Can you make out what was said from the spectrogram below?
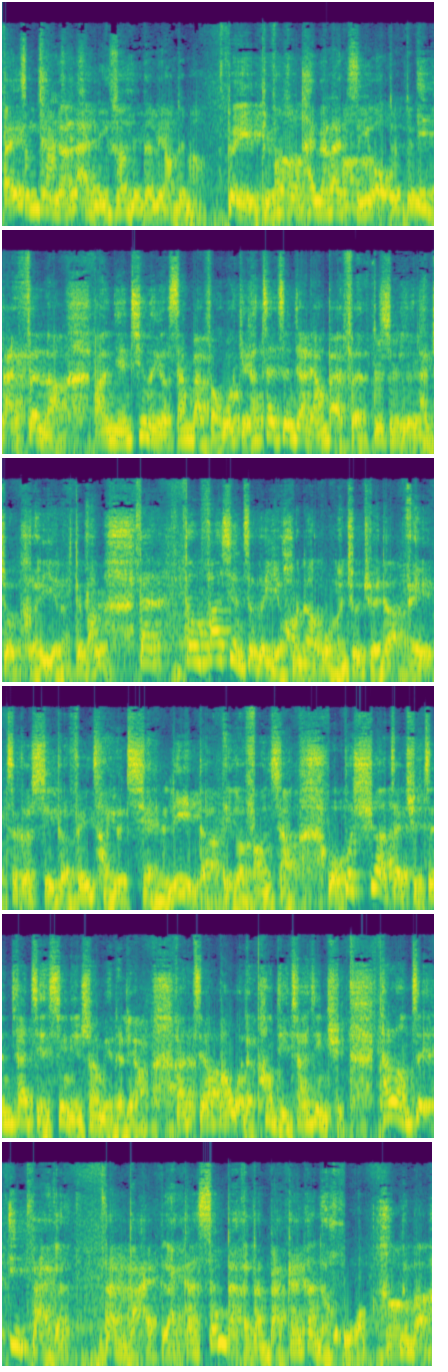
哎，增加原来磷酸酶的量，对吗？对比方说，他原来只有一百份了，而年轻人有三百份，我给他再增加两百份，是不是他就可以了，对吧？但当发现这个以后呢，我们就觉得，哎，这个是一个非常有潜力的一个方向。我不需要再去增加碱性磷酸酶的量，而只要把我的抗体加进去，它让这一百个蛋白来干三百个蛋白该干的活。那么，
